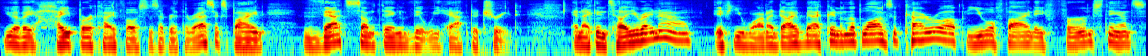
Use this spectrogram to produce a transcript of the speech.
You have a hyperkyphosis of your thoracic spine. That's something that we have to treat. And I can tell you right now, if you want to dive back into the blogs of ChiroUp, you will find a firm stance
